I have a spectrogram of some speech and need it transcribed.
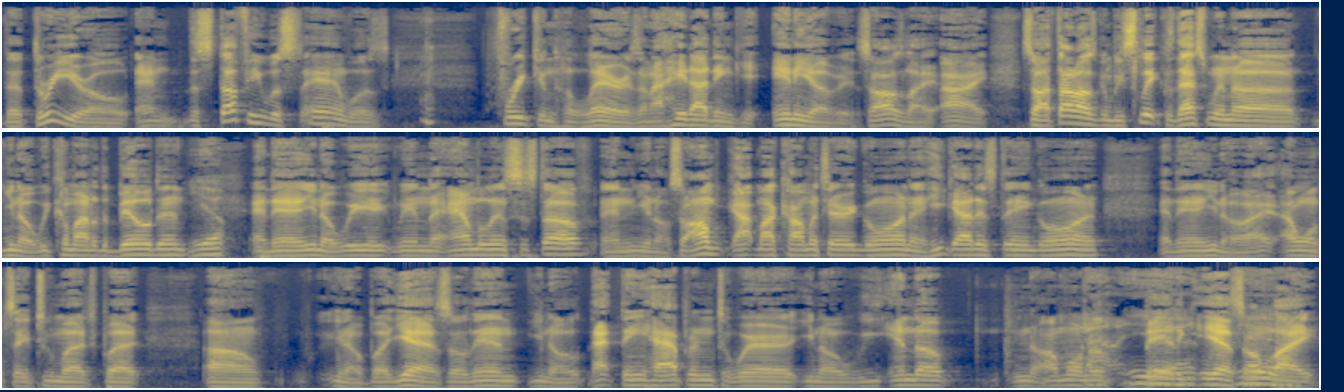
the three year old, and the stuff he was saying was freaking hilarious, and I hate I didn't get any of it. So I was like, all right. So I thought I was gonna be slick because that's when uh you know we come out of the building, Yep. and then you know we we in the ambulance and stuff, and you know so I'm got my commentary going, and he got his thing going, and then you know I, I won't say too much, but um you know but yeah, so then you know that thing happened to where you know we end up you know I'm on a bed, yeah, again. yeah. So I'm like.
